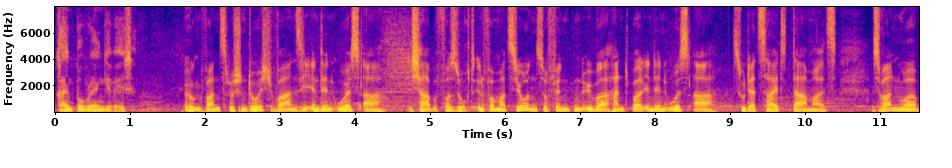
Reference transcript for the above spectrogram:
kein Problem gewesen. Irgendwann zwischendurch waren Sie in den USA. Ich habe versucht, Informationen zu finden über Handball in den USA zu der Zeit damals. Es waren nur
